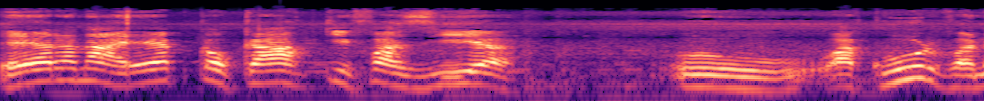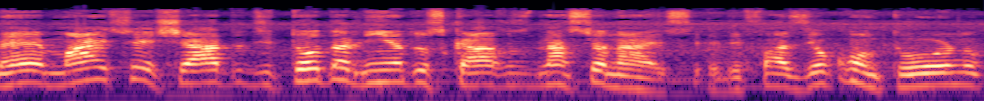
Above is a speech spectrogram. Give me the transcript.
era na época o carro que fazia o, a curva né, mais fechada de toda a linha dos carros nacionais. Ele fazia o contorno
